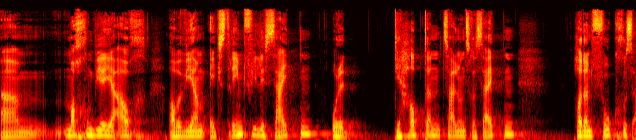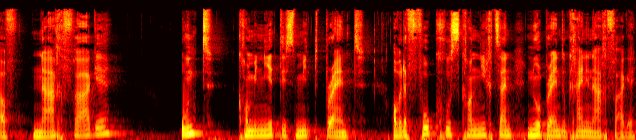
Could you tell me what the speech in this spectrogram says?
Ähm, machen wir ja auch. Aber wir haben extrem viele Seiten oder die Hauptanzahl unserer Seiten hat einen Fokus auf Nachfrage und kombiniert das mit Brand. Aber der Fokus kann nicht sein, nur Brand und keine Nachfrage.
